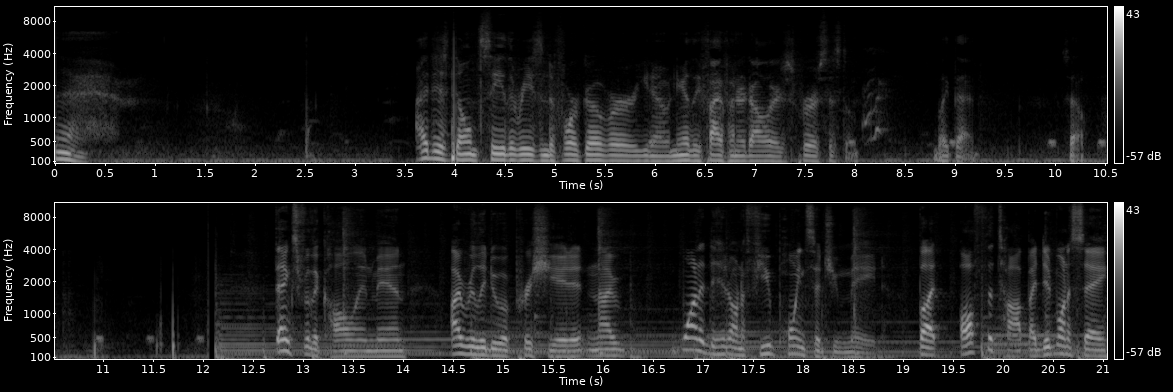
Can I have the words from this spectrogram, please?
uh, I just don't see the reason to fork over, you know, nearly five hundred dollars for a system like that. So. Thanks for the call in, man. I really do appreciate it, and I wanted to hit on a few points that you made. But off the top, I did want to say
